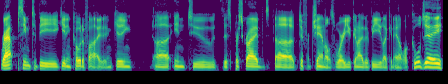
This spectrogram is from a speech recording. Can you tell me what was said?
rap seemed to be getting codified and getting uh, into this prescribed uh, different channels where you can either be like an LL Cool J,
